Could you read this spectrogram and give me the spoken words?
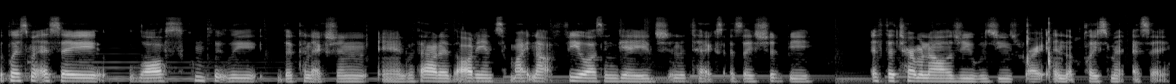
The placement essay lost completely the connection, and without it, the audience might not feel as engaged in the text as they should be if the terminology was used right in the placement essay.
